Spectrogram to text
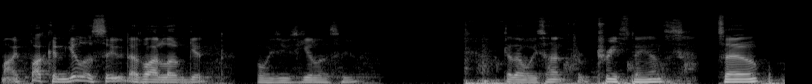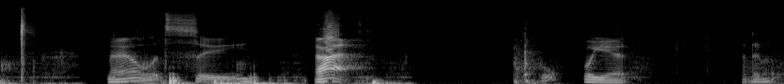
my fucking ghillie suit. That's why I love get always use ghillie suit because I always hunt for tree stands. So now let's see. All right, where you at? God damn it.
